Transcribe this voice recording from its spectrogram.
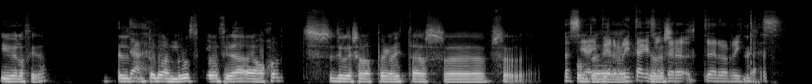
y velocidad. El- perdón, luz y velocidad. A lo mejor, yo que sé, los periodistas. eh, se- No sé, hay terroristas que son terroristas.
